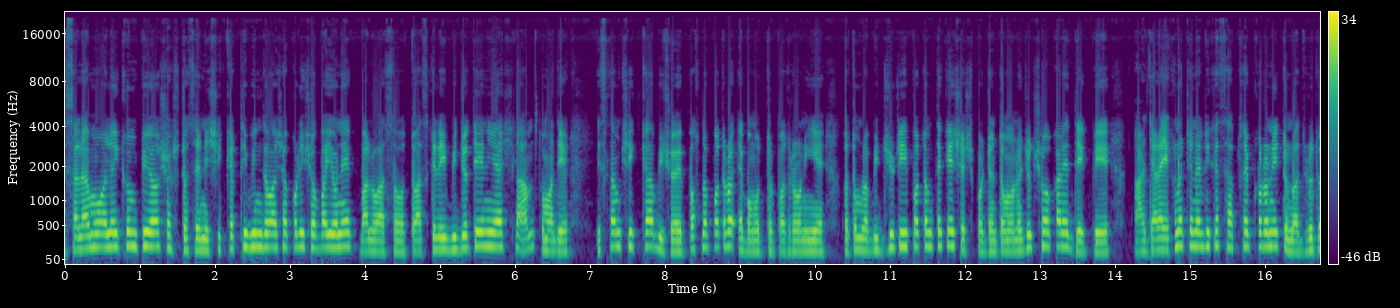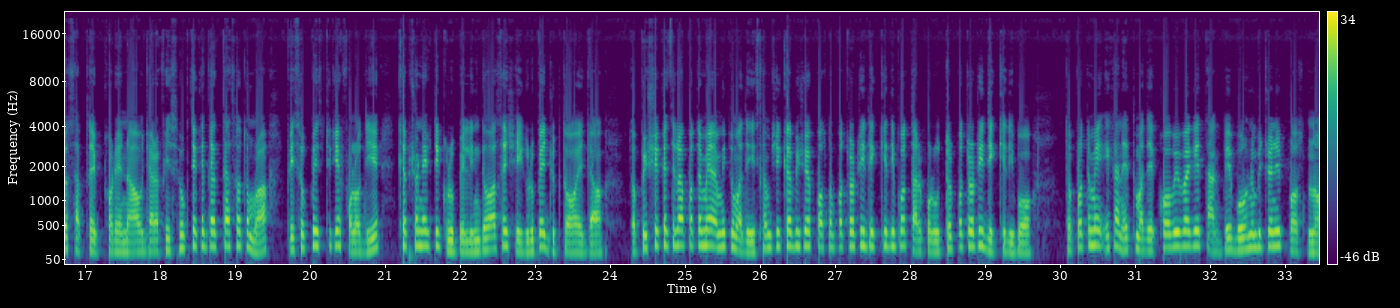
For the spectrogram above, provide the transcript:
আসসালামু আলাইকুম প্রিয় ষষ্ঠ শ্রেণির শিক্ষার্থীবৃন্দ, আশা করি সবাই অনেক ভালো আছো। তো আজকের এই ভিডিওতে নিয়ে আসলাম তোমাদের ইসলাম শিক্ষা বিষয়ে প্রশ্নপত্র এবং উত্তরপত্র নিয়ে। তো তোমরা ভিডিওটি প্রথম থেকে শেষ পর্যন্ত মনোযোগ সহকারে দেখবে। আর যারা এখনও চ্যানেলটিকে সাবস্ক্রাইব করোনি, তোমরা দ্রুত সাবস্ক্রাইব করে নাও। যারা ফেসবুক থেকে দেখতে আসো, তোমরা ফেসবুক পেজটিকে ফলো দিয়ে ক্যাপশনে একটি গ্রুপে লিঙ্ক দেওয়া আছে, সেই গ্রুপে যুক্ত হয়ে যাও। তো শিক্ষার্থীরা, প্রথমে আমি তোমাদের ইসলাম শিক্ষা বিষয়ে প্রশ্নপত্রটি দেখিয়ে দিব, তারপর উত্তরপত্রটি দেখিয়ে দিব। তো প্রথমে এখানে তোমাদের ক বিভাগে থাকবে বহুনির্বাচনী প্রশ্ন।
